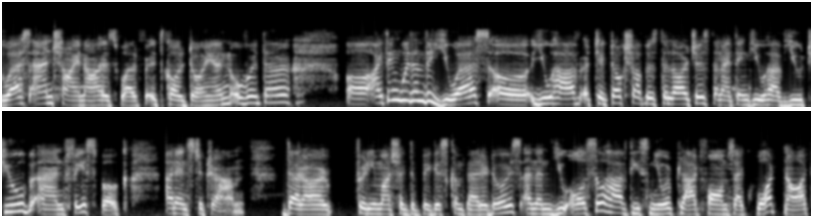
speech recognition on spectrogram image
US and China as well. It's called Douyin over there. Uh, I think within the US, uh, you have a TikTok Shop is the largest, then I think you have YouTube and Facebook and Instagram that are pretty much like the biggest competitors. And then you also have these newer platforms like Whatnot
